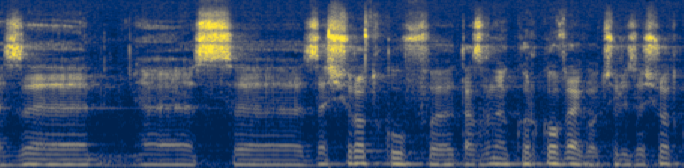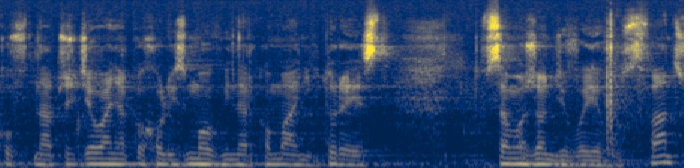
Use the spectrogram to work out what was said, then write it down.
z, e, z, ze środków e, tak zwanego korkowego, czyli ze środków na przeciwdziałanie alkoholizmowi i narkomanii, które jest w samorządzie województwa, to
